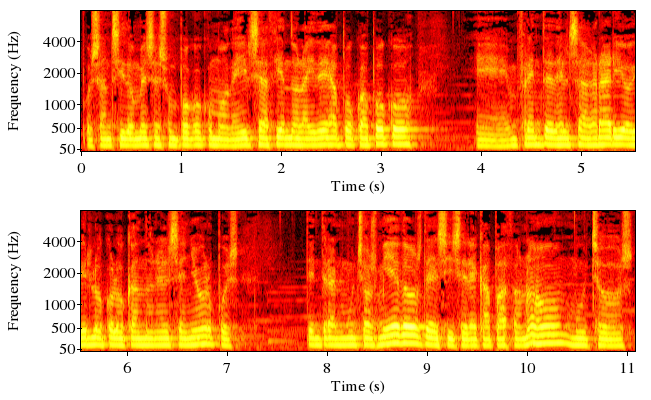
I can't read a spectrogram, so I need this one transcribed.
pues han sido meses un poco como de irse haciendo la idea poco a poco, eh, enfrente del sagrario, irlo colocando en el Señor, pues te entran muchos miedos de si seré capaz o no, muchos,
